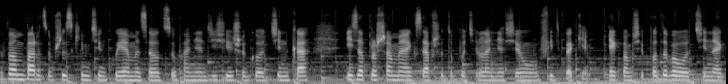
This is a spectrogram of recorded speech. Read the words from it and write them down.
My Wam bardzo wszystkim dziękujemy za odsłuchanie dzisiejszego odcinka i zapraszamy jak zawsze do podzielenia się feedbackiem. Jak Wam się podobał odcinek,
